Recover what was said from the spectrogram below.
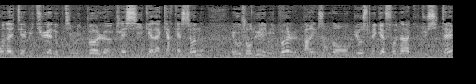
on a été habitué à nos petits meeples classiques à la Carcassonne. Et aujourd'hui, les meeples, par exemple dans Bios Megafauna que tu citais,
